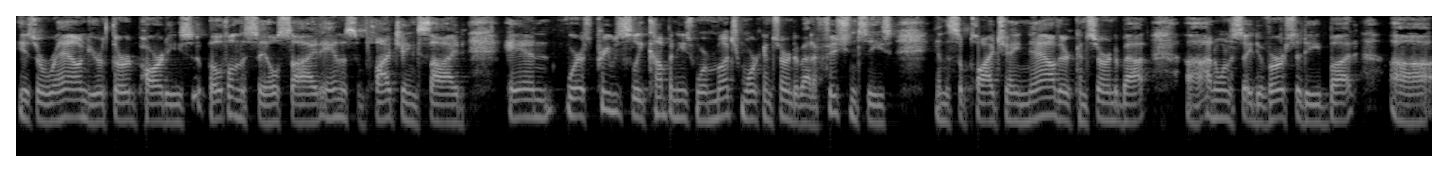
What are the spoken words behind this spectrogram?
is around your third parties, both on the sales side and the supply chain side. And whereas previously companies were much more concerned about efficiencies in the supply chain, now they're concerned about, uh, I don't want to say diversity, but uh,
